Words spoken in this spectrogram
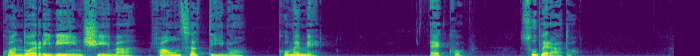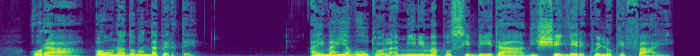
Quando arrivi in cima, fa un saltino, come me. Ecco, superato. Ora ho una domanda per te. Hai mai avuto la minima possibilità di scegliere quello che fai?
